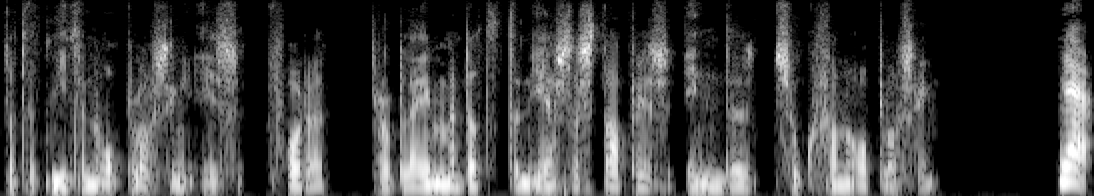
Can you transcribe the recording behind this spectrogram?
Dat het niet een oplossing is voor het probleem, maar dat het een eerste stap is in de zoeken van een oplossing. Ja.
